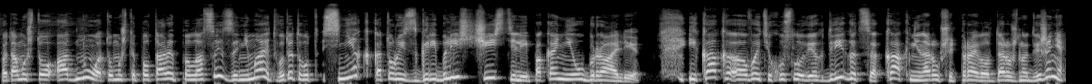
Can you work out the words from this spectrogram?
потому что одну, а то, может, и полторы полосы занимает вот это вот снег, который сгребли, счистили и пока не убрали. И как э, в этих условиях двигаться, как не нарушить правила дорожного движения,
